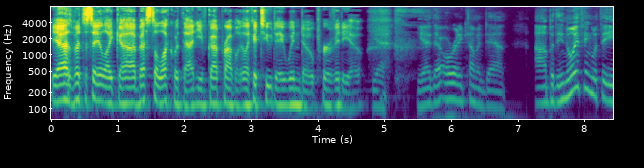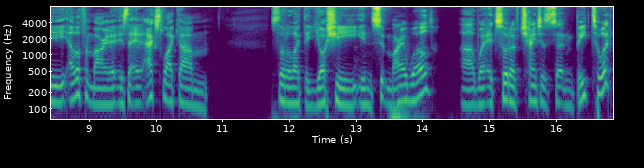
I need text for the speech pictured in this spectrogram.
Yeah, I was about to say like uh, best of luck with that. You've got probably like a two day window per video. Yeah, yeah, they're already coming down. Uh, but the annoying thing with the Elephant Mario is that it acts like um, sort of like the Yoshi in Super Mario World, uh, where it sort of changes a certain beat to it,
